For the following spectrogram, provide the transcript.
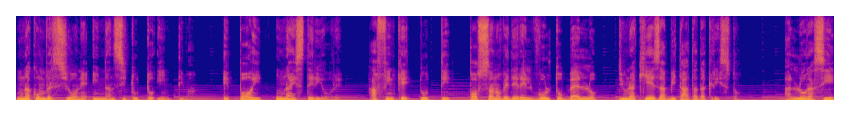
Una conversione innanzitutto intima e poi una esteriore, affinché tutti possano vedere il volto bello di una Chiesa abitata da Cristo. Allora sì,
